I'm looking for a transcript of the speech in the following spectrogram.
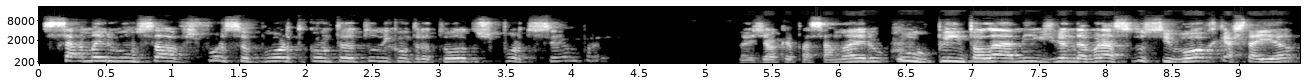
Sameiro Gonçalves, Força Porto, contra tudo e contra todos, Porto sempre. Beijoca para Sameiro. Hugo Pinto, olá amigos, grande abraço do Ciborro, cá está ele.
